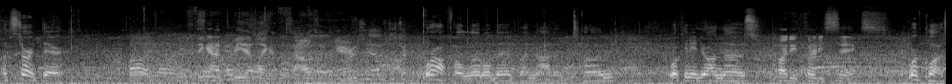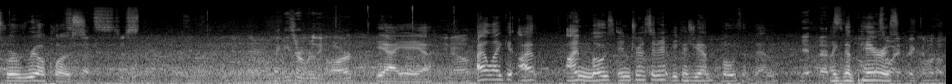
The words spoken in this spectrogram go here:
Let's start there. You think I have to be at like a thousand here? We're off a little bit, but not a ton. What can you do on those? Probably do 36. We're close. We're real close. That's just like these are really hard. Yeah, yeah, yeah. You know? I like it. I I'm most interested in it because you have both of them. Yeah, that's, Like the pair is why I picked them up.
